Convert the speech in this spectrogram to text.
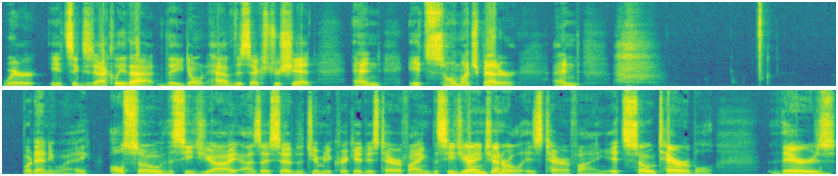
where it's exactly that. They don't have this extra shit and it's so much better. And But anyway, also the CGI, as I said with Jiminy Cricket, is terrifying. The CGI in general is terrifying. It's so terrible. There's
